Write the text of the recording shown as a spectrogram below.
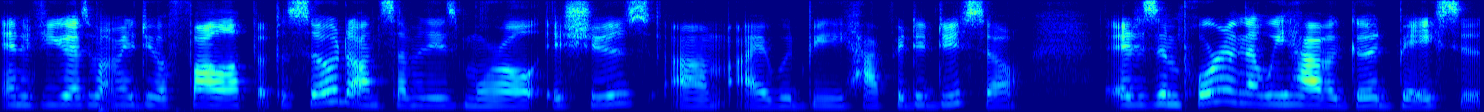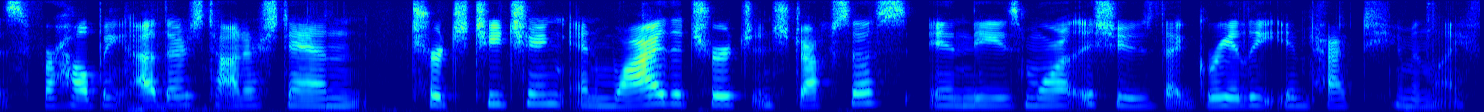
and if you guys want me to do a follow up episode on some of these moral issues, um, I would be happy to do so. It is important that we have a good basis for helping others to understand church teaching and why the church instructs us in these moral issues that greatly impact human life.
